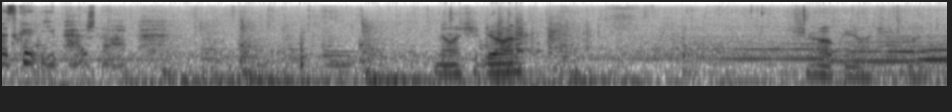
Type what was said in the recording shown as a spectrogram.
Let's get you patched up. You know what you're doing? Sure hope you know what you're doing.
